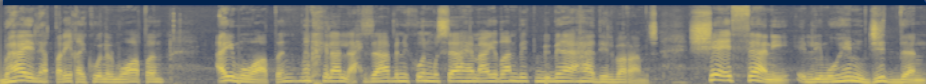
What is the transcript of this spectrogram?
وبهذه الطريقة يكون المواطن أي مواطن من خلال الأحزاب أن يكون مساهم أيضا ببناء هذه البرامج. الشيء الثاني اللي مهم جدا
